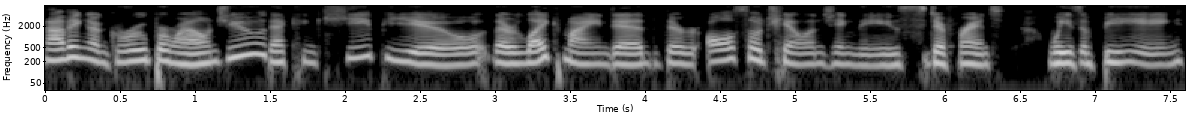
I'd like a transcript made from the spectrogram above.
having a group around you that can keep you, they're like-minded, they're also challenging these different ways of being.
